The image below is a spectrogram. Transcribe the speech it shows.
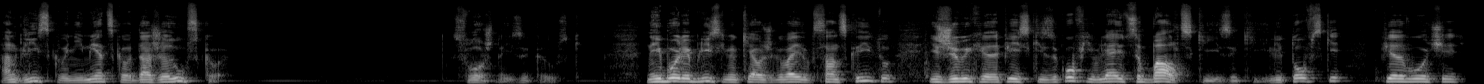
английского, немецкого, даже русского. Сложный язык русский. Наиболее близкими, как я уже говорил, к санскриту из живых европейских языков являются балтские языки, литовский в первую очередь,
